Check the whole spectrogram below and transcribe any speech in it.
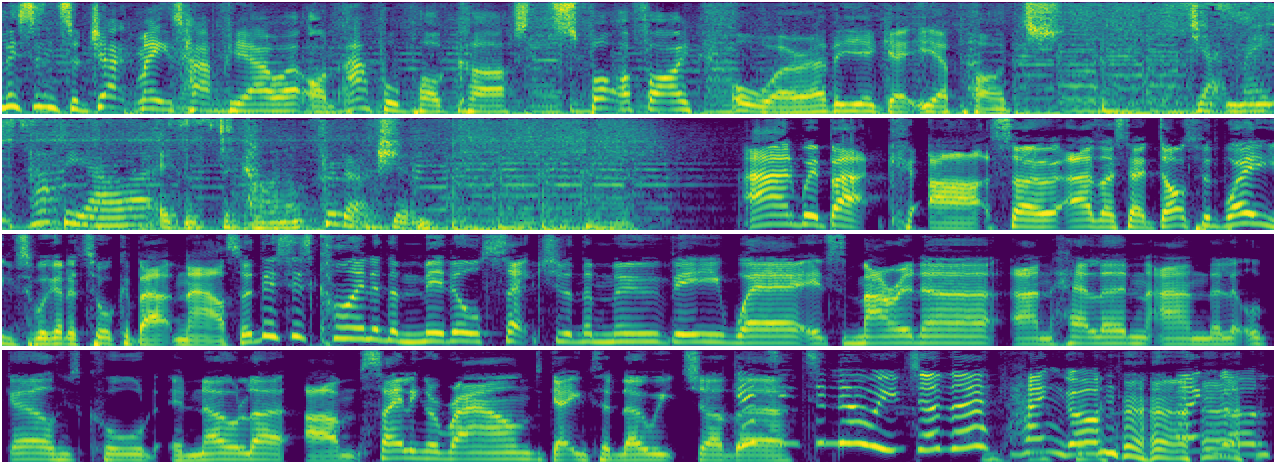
Listen to Jack Mate's Happy Hour on Apple Podcasts, Spotify, or wherever you get your pods. Jack Mate's Happy Hour is a Stakhanov production. And we're back. Uh, so, as I said, Dance with Waves, we're going to talk about now. So, this is kind of the middle section of the movie where it's Mariner and Helen and the little girl who's called Enola um, sailing around, getting to know each other. Getting to know each other. Hang on, hang on.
